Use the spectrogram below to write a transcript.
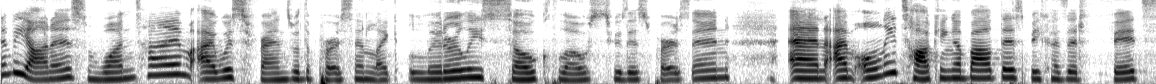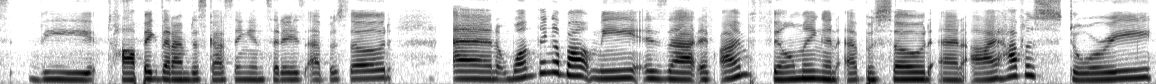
To be honest one time i was friends with a person like literally so close to this person. And i'm only talking about this because it fits the topic that i'm discussing in today's episode and one thing about me is that if I'm filming an episode and I have a story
